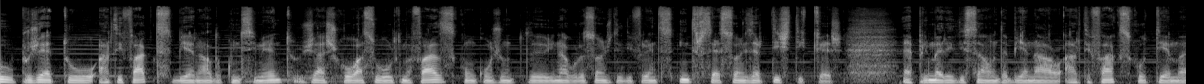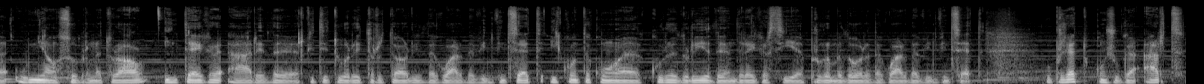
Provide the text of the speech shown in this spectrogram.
O projeto Artifact, Bienal do Conhecimento, já chegou à sua última fase, com um conjunto de inaugurações de diferentes interseções artísticas. A primeira edição da Bienal Artifacts, com o tema União Sobrenatural, integra a área de Arquitetura e Território da Guarda 2027 e conta com a curadoria de André Garcia, programador da Guarda 2027. O projeto conjuga arte,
